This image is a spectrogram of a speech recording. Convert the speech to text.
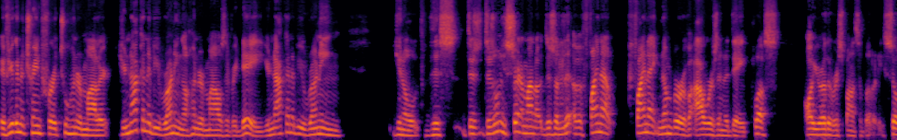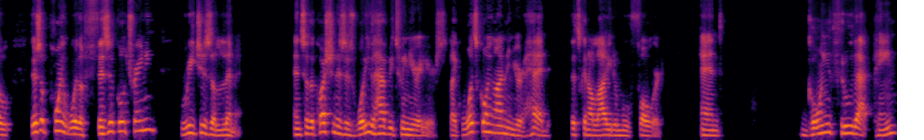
If you're going to train for a 200 miler, you're not going to be running 100 miles every day. You're not going to be running, you know, this. There's there's only a certain amount of there's a, a finite finite number of hours in a day plus all your other responsibilities. So there's a point where the physical training reaches a limit. And so the question is is what do you have between your ears? Like what's going on in your head that's going to allow you to move forward? And going through that pain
